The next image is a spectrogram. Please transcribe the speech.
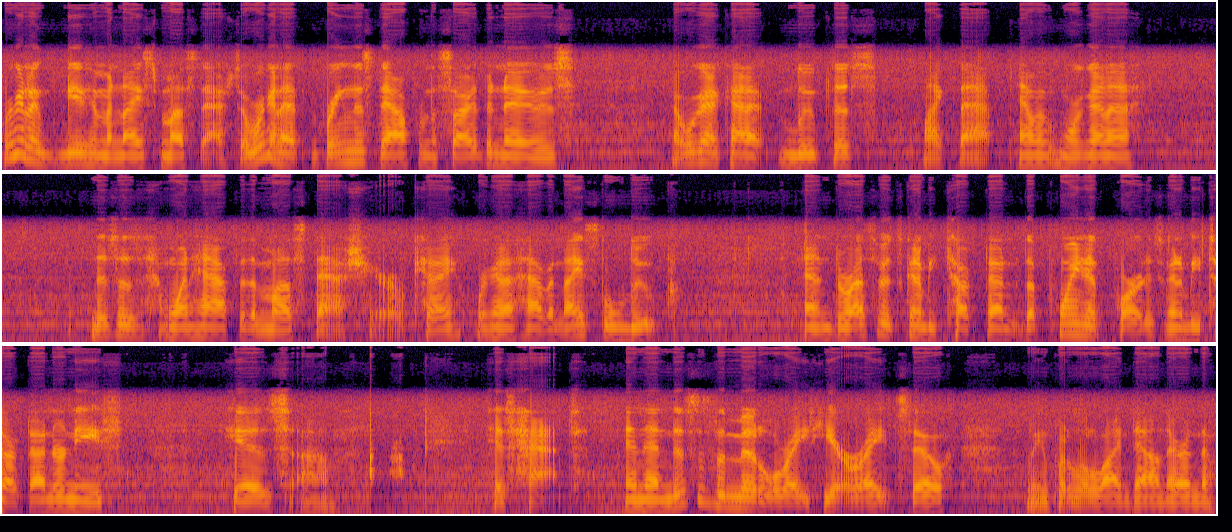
We're going to give him a nice mustache. So we're going to bring this down from the side of the nose. And we're going to kind of loop this like that. And we're going to, this is one half of the mustache here, okay? We're going to have a nice loop and the rest of it's going to be tucked under the pointed part is going to be tucked underneath his um, his hat. And then this is the middle right here right? So we can put a little line down there and then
